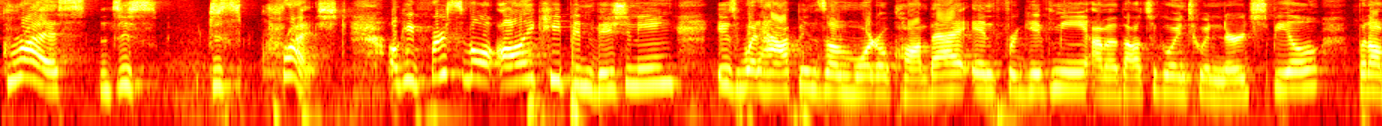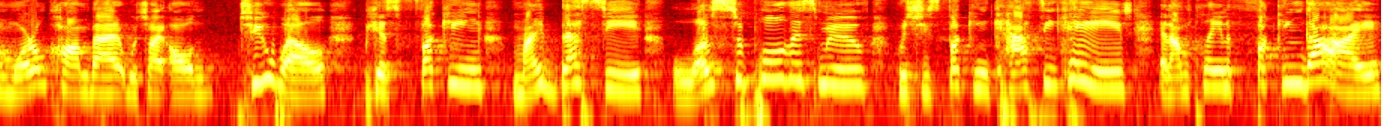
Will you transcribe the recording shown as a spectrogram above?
crushed, just just crushed. Okay, first of all, all I keep envisioning is what happens on Mortal Kombat. And forgive me, I'm about to go into a nerd spiel, but on Mortal Kombat, which I all too well because fucking my bestie loves to pull this move when she's fucking Cassie Cage and I'm playing a fucking guy.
